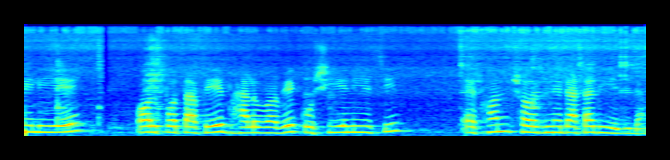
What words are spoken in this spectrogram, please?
মিলিয়ে অল্প তাপে ভালোভাবে কষিয়ে নিয়েছি। এখন সজনে ডাটা দিয়ে দিলাম।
